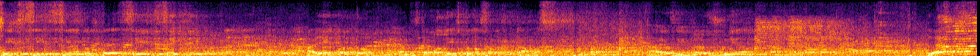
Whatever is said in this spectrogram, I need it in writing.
Sí, sí, sí, uno, dos, tres, sí, sí. Ahí en cuanto, en estemos listos nos arrancamos. A ver los ingenieros de sonido. Ya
